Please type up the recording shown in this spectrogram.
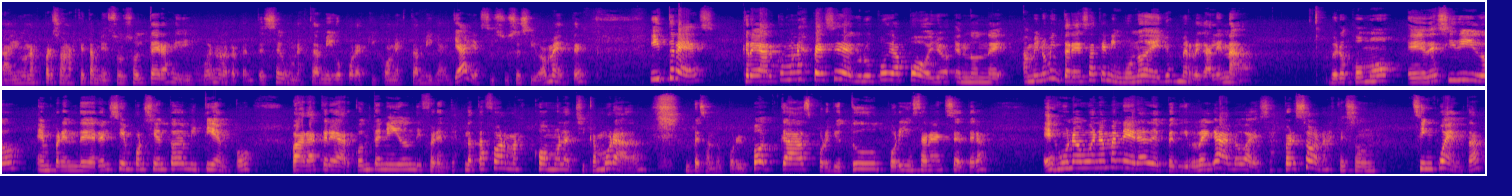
Hay unas personas que también son solteras y dije, bueno, de repente se une este amigo por aquí con esta amiga allá y así sucesivamente. Y tres, crear como una especie de grupo de apoyo en donde a mí no me interesa que ninguno de ellos me regale nada. Pero como he decidido emprender el 100% de mi tiempo para crear contenido en diferentes plataformas como La Chica Morada, empezando por el podcast, por YouTube, por Instagram, etc., es una buena manera de pedir regalo a esas personas que son 50,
